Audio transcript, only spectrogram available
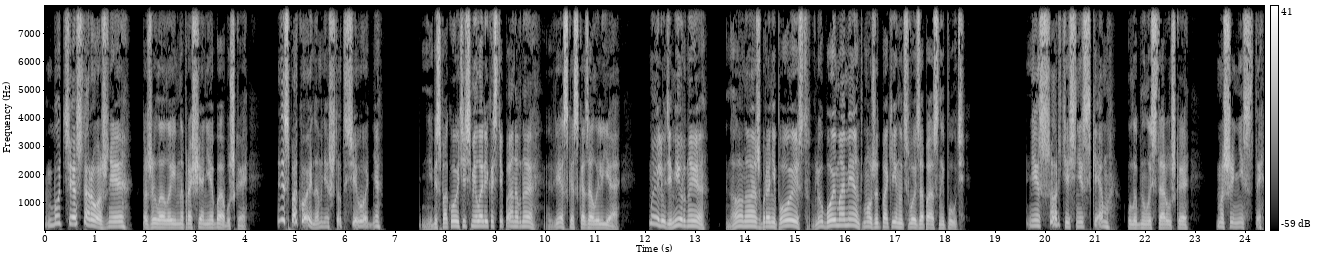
«Будьте осторожнее», — пожелала им на прощание бабушка. «Неспокойно мне что-то сегодня». «Не беспокойтесь, Милолика Степановна», — веско сказал Илья. «Мы люди мирные, но наш бронепоезд в любой момент может покинуть свой запасный путь». «Не ссорьтесь ни с кем», — улыбнулась старушка. «Машинисты».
